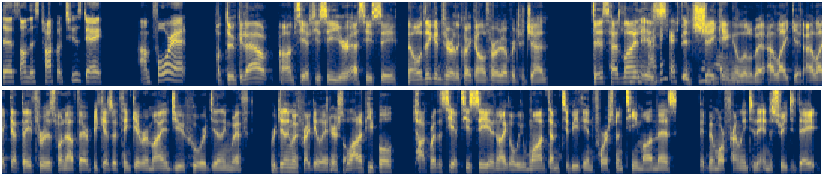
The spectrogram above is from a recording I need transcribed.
this on this Taco Tuesday, I'm for it. I'll duke it out. I'm CFTC, you're SEC. No, we'll dig into it really quick and I'll throw it over to Jen. This headline I is I it's shaking a little bit. I like it. I like that they threw this one out there because I think it reminds you who we're dealing with. We're dealing with regulators. A lot of people talk about the CFTC and like, oh, we want them to be the enforcement team on this. They've been more friendly to the industry to date.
